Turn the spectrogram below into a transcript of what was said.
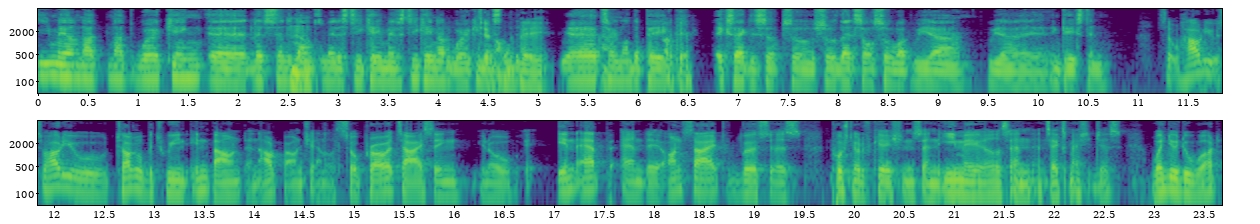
email not not working. Uh, let's send it mm. down to Matas DK. Matas DK not working. Turn on the pay. It, yeah, turn on the pay. Okay. Exactly. So so so that's also what we are we are engaged in. So how do you so how do you toggle between inbound and outbound channels? So prioritizing, you know, in-app and uh, on-site versus push notifications and emails and, and, text messages? When do you do what?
